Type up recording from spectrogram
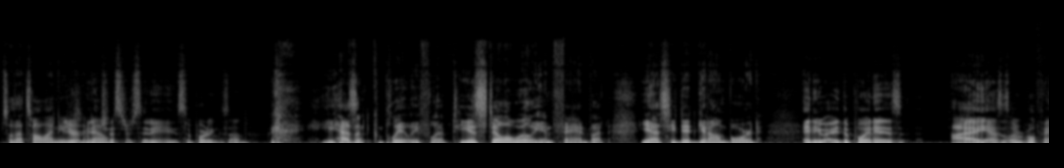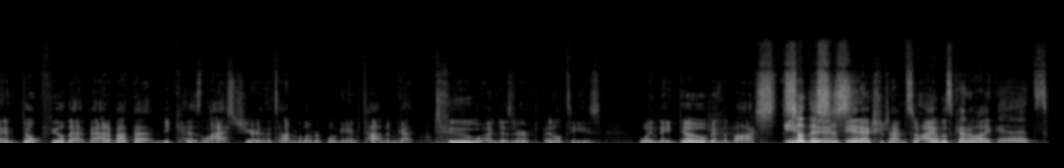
So that's all I needed You're a to know. Manchester City supporting son. He hasn't completely flipped. He is still a Willian fan, but yes, he did get on board. anyway, the point is, I as a Liverpool fan don't feel that bad about that because last year in the Tottenham Liverpool game, Tottenham got two undeserved penalties when they dove in the box in So this the- is- in extra time. So I was kind of like, eh, it's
